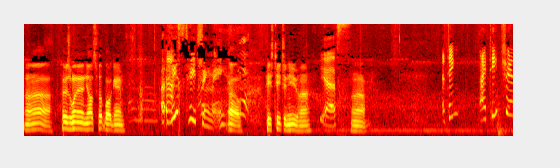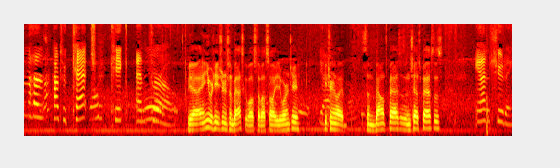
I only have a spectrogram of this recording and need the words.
Ah, who's winning in y'all's football game? Uh, he's teaching me. Oh, he's teaching you, huh? Yes. Uh, I think I teaching her how to catch, kick, and throw. yeah, and you were teaching her some basketball stuff. I saw you, weren't you? Yeah. Teaching her like some bounce passes and chest passes. And shooting.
